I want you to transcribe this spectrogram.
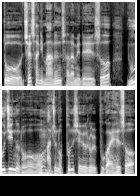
또 재산이 많은 사람에 대해서 누진으로 음. 아주 높은 세율을 부과해서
